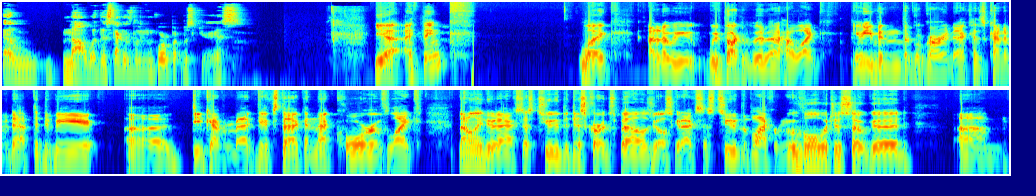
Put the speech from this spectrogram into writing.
not what this deck is looking for, but was curious. Yeah, I think like I don't know. We we've talked a bit about how like you know even the Golgari deck has kind of adapted to be a Deep Cavern Bat Gix deck, and that core of like not only do you access to the discard spells, you also get access to the black removal, which is so good. Um,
